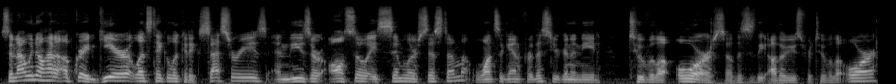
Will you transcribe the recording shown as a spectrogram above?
So now we know how to upgrade gear, let's take a look at accessories, and these are also a similar system. Once again, for this, you're going to need Tuvala Ore, so this is the other use for Tuvala Ore.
